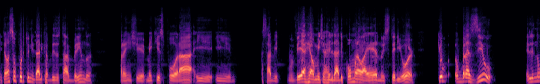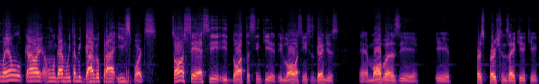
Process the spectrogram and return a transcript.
Então, essa oportunidade que a Blizzard está abrindo para a gente meio que explorar e, e, sabe, ver realmente a realidade como ela é no exterior, que o, o Brasil, ele não é um lugar, um lugar muito amigável para esports. Só CS e Dota, assim, que, e LoL, assim, esses grandes é, MOBAs e, e first persons aí que, que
